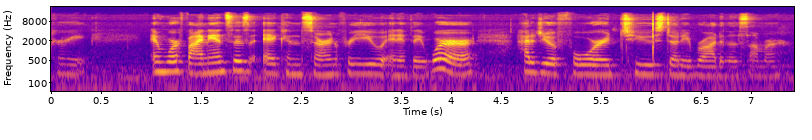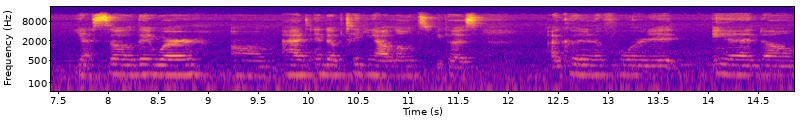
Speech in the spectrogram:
Great. And were finances a concern for you? And if they were, how did you afford to study abroad in the summer? Yes, so they were. End up taking out loans because I couldn't afford it, and um,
